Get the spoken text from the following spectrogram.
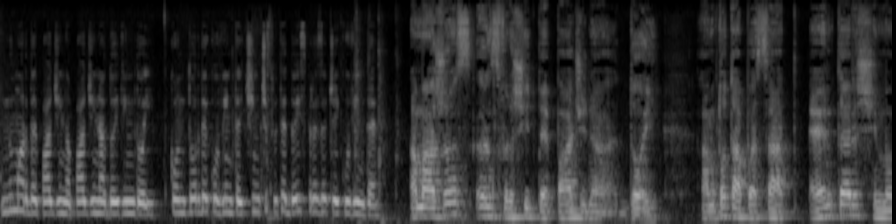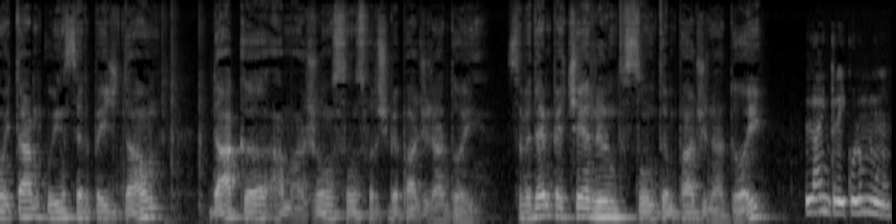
Număr de pagină, pagina 2 din 2. Contor de cuvinte 512 cuvinte. Am ajuns în sfârșit pe pagina 2. Am tot apăsat Enter și mă uitam cu Insert Page Down dacă am ajuns în sfârșit pe pagina 2. Să vedem pe ce rând sunt în pagina 2. Line 3, column 1.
